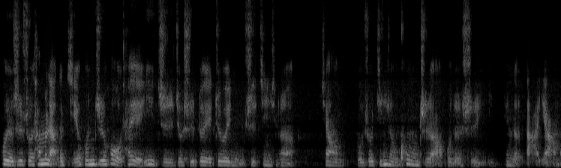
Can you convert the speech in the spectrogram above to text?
或者是说他们两个结婚之后，他也一直就是对这位女士进行了。像比如说精神控制啊，或者是一定的打压嘛。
